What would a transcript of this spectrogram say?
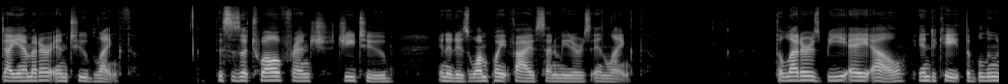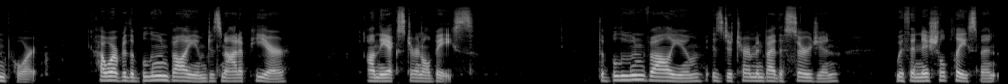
diameter and tube length. This is a 12 French G-tube and it is 1.5 centimeters in length. The letters BAL indicate the balloon port. However, the balloon volume does not appear on the external base. The balloon volume is determined by the surgeon with initial placement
